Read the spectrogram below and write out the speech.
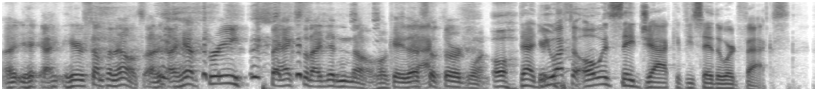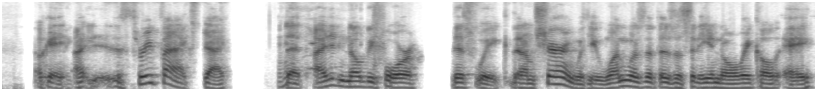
I, I, here's something else. I, I have three facts that I didn't know. Okay, that's the third one. oh Dad, you have to always say Jack if you say the word facts. Okay, I, there's three facts, Jack, that I didn't know before this week that I'm sharing with you. One was that there's a city in Norway called A.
